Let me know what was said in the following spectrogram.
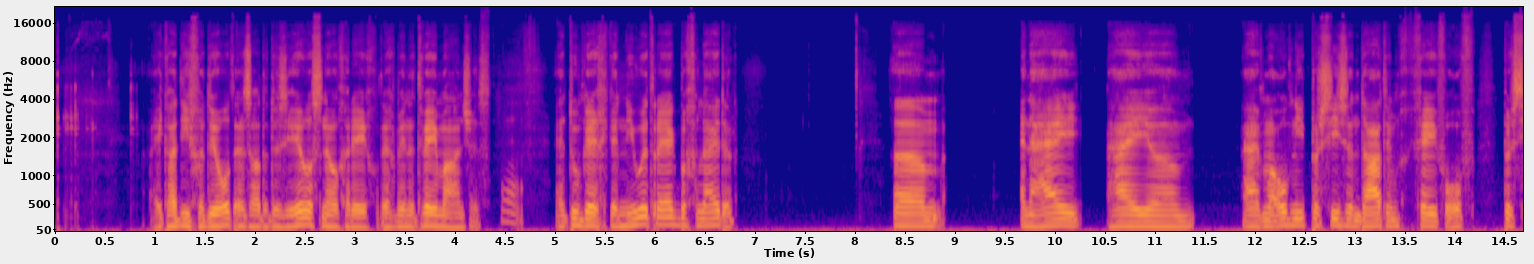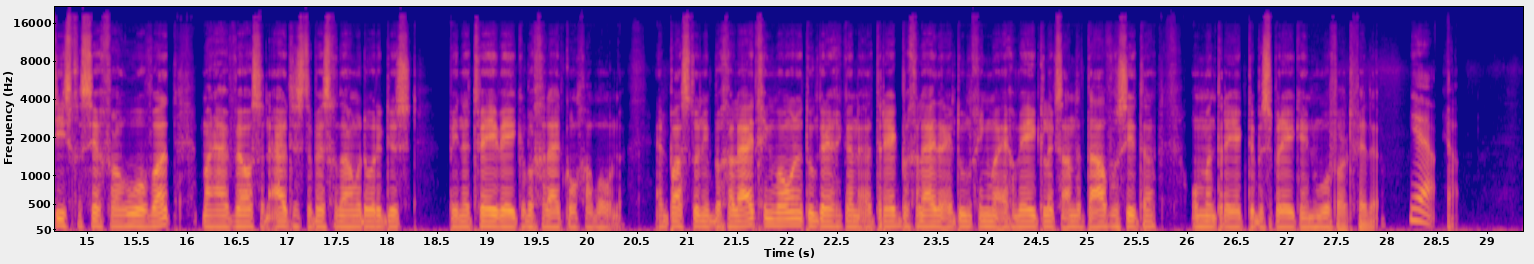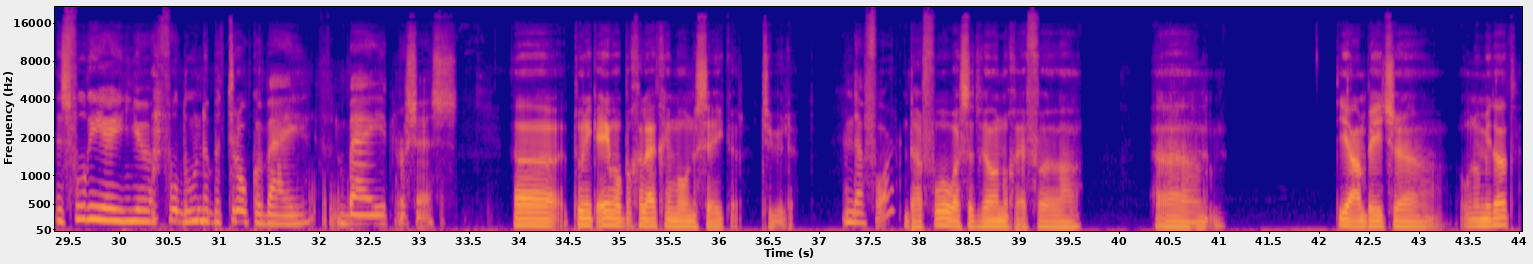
Ik had die geduld en ze hadden dus heel snel geregeld, echt binnen twee maandjes. Ja. En toen kreeg ik een nieuwe trajectbegeleider. Um, en hij, hij, um, hij heeft me ook niet precies een datum gegeven of precies gezegd van hoe of wat. Maar hij heeft wel zijn uiterste best gedaan, waardoor ik dus binnen twee weken begeleid kon gaan wonen. En pas toen ik begeleid ging wonen, toen kreeg ik een, een trajectbegeleider. En toen gingen we echt wekelijks aan de tafel zitten om mijn traject te bespreken en hoe of wat verder. Ja. ja. Dus voelde je je voldoende betrokken bij, bij het proces? Eh, toen ik eenmaal begeleid ging wonen, zeker, tuurlijk. En daarvoor? Daarvoor was het wel nog even, ehm, ja, een beetje, hoe noem je dat?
